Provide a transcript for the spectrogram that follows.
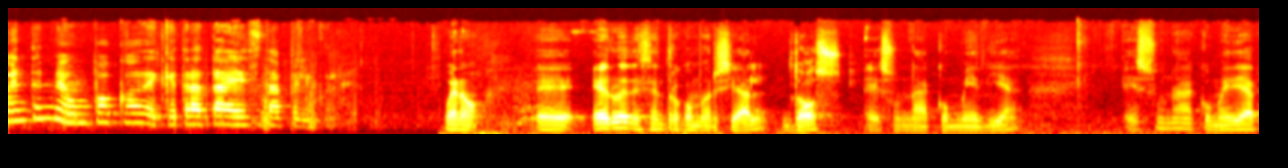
Cuéntenme un poco de qué trata esta película. Bueno, eh, Héroe de Centro Comercial 2 es una comedia, es una comedia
